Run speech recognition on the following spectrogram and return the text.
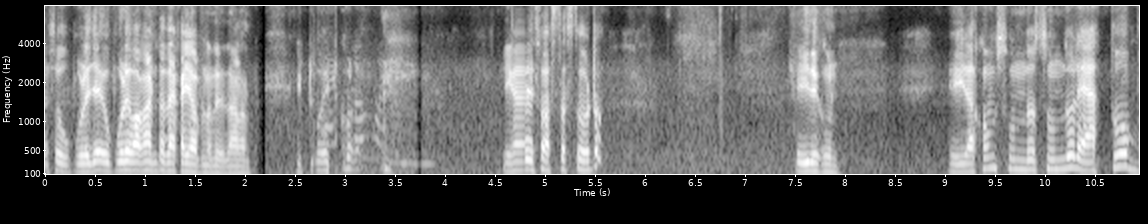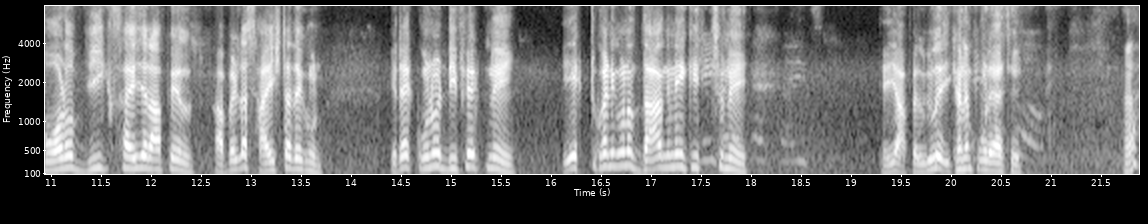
এসো উপরে যাই উপরে বাগানটা দেখাই আপনাদের, দাঁড়ান একটু ওয়েট করো। এখানে এসো আস্তে আস্তে ওঠো এই দেখুন, এইরকম সুন্দর সুন্দর, এত বড় বিগ সাইজের আপেল আপেলটা সাইজটা দেখুন, এটা কোনো ডিফেক্ট নেই একটুখানি কোনো দাগ নেই, কিচ্ছু নেই। এই আপেলগুলো এইখানে পড়ে আছে হ্যাঁ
